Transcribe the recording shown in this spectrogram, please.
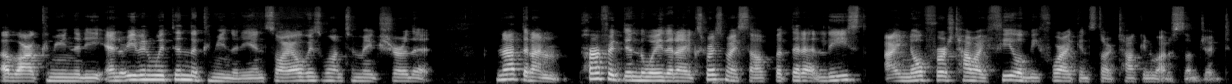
of our community and even within the community and so i always want to make sure that not that I'm perfect in the way that I express myself, but that at least I know first how I feel before I can start talking about a subject.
